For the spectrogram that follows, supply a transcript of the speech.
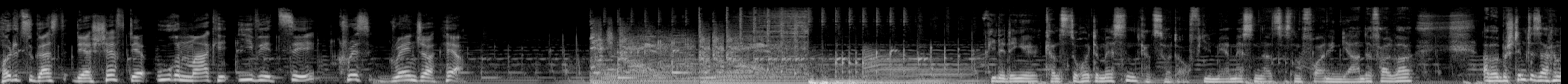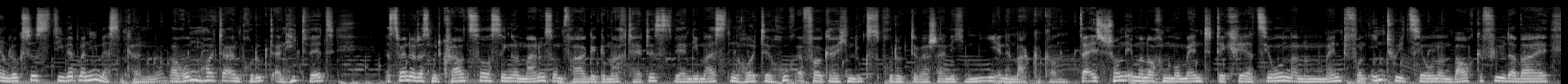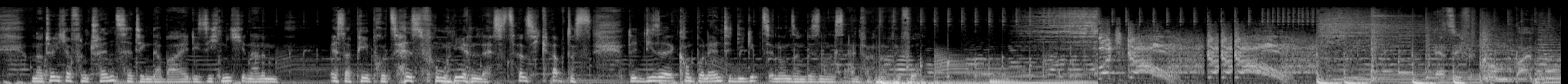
Heute zu Gast der Chef der Uhrenmarke IWC, Chris Granger Herr. Viele Dinge kannst du heute messen, kannst du heute auch viel mehr messen, als das noch vor einigen Jahren der Fall war. Aber bestimmte Sachen im Luxus, die wird man nie messen können. Warum heute ein Produkt ein Hit wird, dass wenn du das mit Crowdsourcing und Meinungsumfrage gemacht hättest, wären die meisten heute hoch erfolgreichen Luxusprodukte wahrscheinlich nie in den Markt gekommen. Da ist schon immer noch ein Moment der Kreation, ein Moment von Intuition und Bauchgefühl dabei und natürlich auch von Trendsetting dabei, die sich nicht in einem SAP-Prozess formulieren lässt. Also ich glaube, dass diese Komponente, die gibt es in unserem Business einfach nach wie vor. Let's go! Go, go! Herzlich willkommen beim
